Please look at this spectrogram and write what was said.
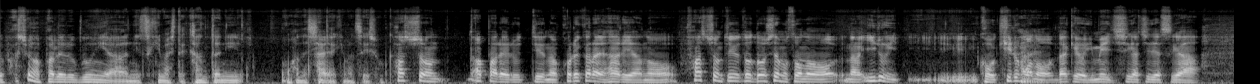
ー、ファッションアパレル分野につきまして簡単にお話しいただけますでしょうか、はい、ファッションアパレルっていうのは、これからやはりあのファッションというと、どうしてもそのなんか衣類、こう着るものだけをイメージしがちですが、はい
